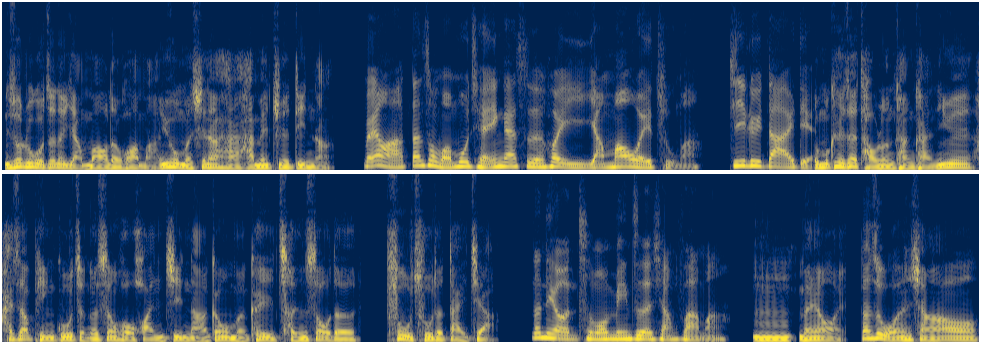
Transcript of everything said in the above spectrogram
你说如果真的养猫的话嘛，因为我们现在还还没决定呢。没有啊，但是我们目前应该是会以养猫为主嘛，几率大一点。我们可以再讨论看看，因为还是要评估整个生活环境啊，跟我们可以承受的付出的代价。那你有什么名字的想法吗？嗯，没有哎，但是我很想要，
